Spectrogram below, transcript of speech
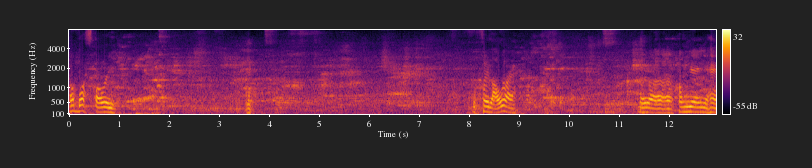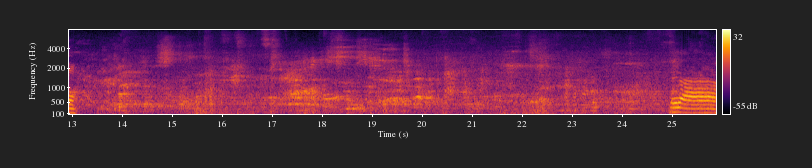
Hot box story buffet lẩu rồi đây là không gian nhà hàng. Đây là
